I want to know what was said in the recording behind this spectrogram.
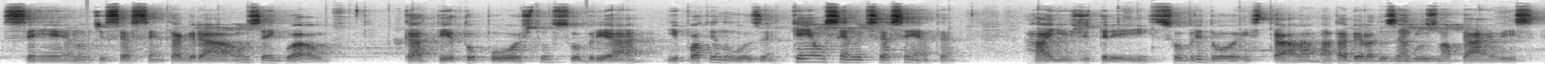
Seno de 60 graus é igual cateto oposto sobre a hipotenusa. Quem é o seno de 60? Raiz de 3 sobre 2. Está lá na tabela dos ângulos notáveis.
